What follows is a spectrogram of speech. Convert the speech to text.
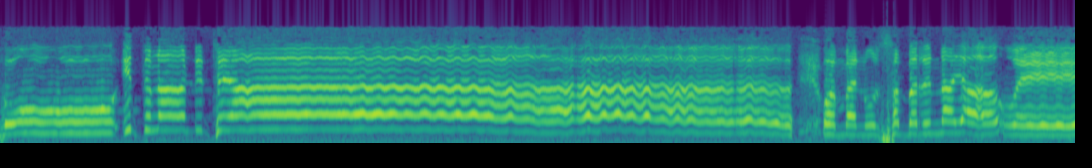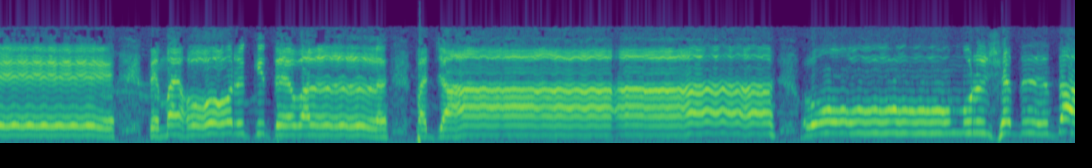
ہو اتنا ڈٹھیا مینو صبر نہ آئے تے میں ہور کتے ول پجا او مرشد دا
